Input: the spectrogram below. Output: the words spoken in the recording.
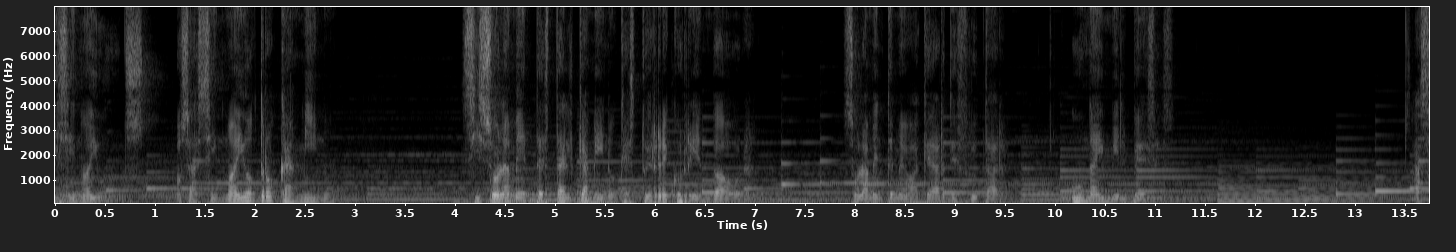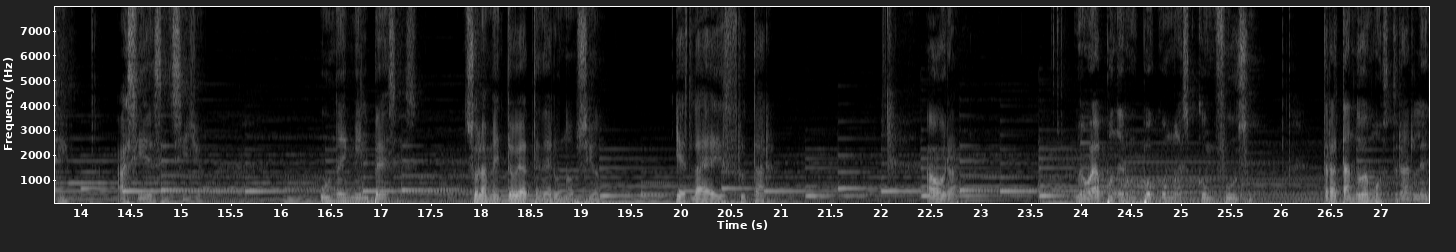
Y si no hay un, o sea, si no hay otro camino si solamente está el camino que estoy recorriendo ahora, solamente me va a quedar disfrutar una y mil veces. Así, así de sencillo. Una y mil veces solamente voy a tener una opción y es la de disfrutar. Ahora, me voy a poner un poco más confuso tratando de mostrarles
